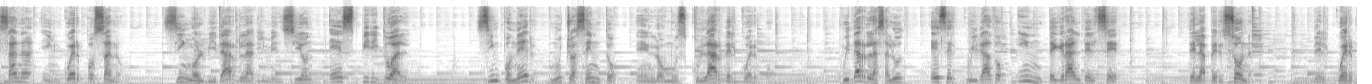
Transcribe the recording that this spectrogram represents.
sana en cuerpo sano, sin olvidar la dimensión espiritual, sin poner mucho acento en lo muscular del cuerpo. Cuidar la salud es el cuidado integral del ser, de la persona, del cuerpo,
